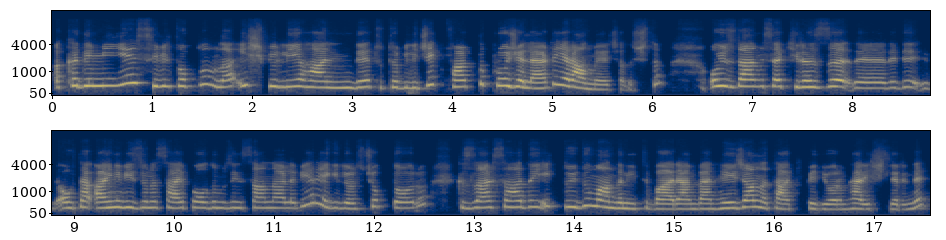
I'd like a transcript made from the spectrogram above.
akademiyi sivil toplumla işbirliği halinde tutabilecek farklı projelerde yer almaya çalıştım. O yüzden mesela Kiraz'ı e, dedi ortak aynı vizyona sahip olduğumuz insanlarla bir araya gidiyoruz. Çok doğru. Kızlar Sadık'ı ilk duyduğum andan itibaren ben heyecanla takip ediyorum her işlerini.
